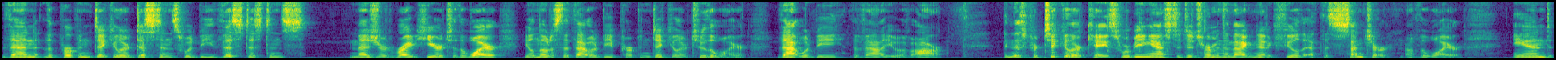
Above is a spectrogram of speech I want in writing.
then the perpendicular distance would be this distance measured right here to the wire, you'll notice that that would be perpendicular to the wire. That would be the value of R. In this particular case, we're being asked to determine the magnetic field at the center of the wire. And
